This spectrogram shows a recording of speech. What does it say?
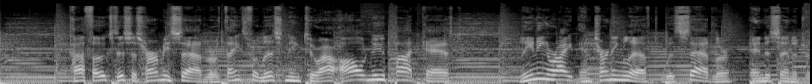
Hi, folks. This is Hermie Sadler. Thanks for listening to our all new podcast, Leaning Right and Turning Left with Sadler and the Senator.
